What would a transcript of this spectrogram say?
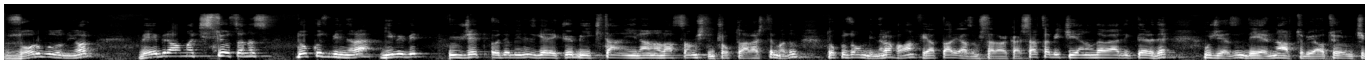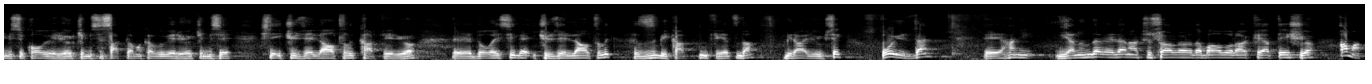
zor bulunuyor. V1 almak istiyorsanız 9000 lira gibi bir ücret ödemeniz gerekiyor. Bir iki tane ilana rastlamıştım. Çok da araştırmadım. 9-10 bin lira falan fiyatlar yazmışlar arkadaşlar. Tabii ki yanında verdikleri de bu cihazın değerini artırıyor. Atıyorum kimisi kol veriyor, kimisi saklama kabı veriyor, kimisi işte 256'lık kart veriyor. Ee, dolayısıyla 256'lık hızlı bir kartın fiyatı da bir aylık yüksek. O yüzden e, hani yanında verilen aksesuarlara da bağlı olarak fiyat değişiyor. Ama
